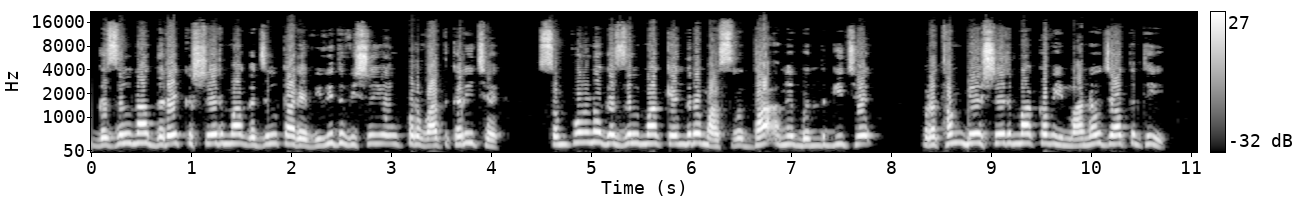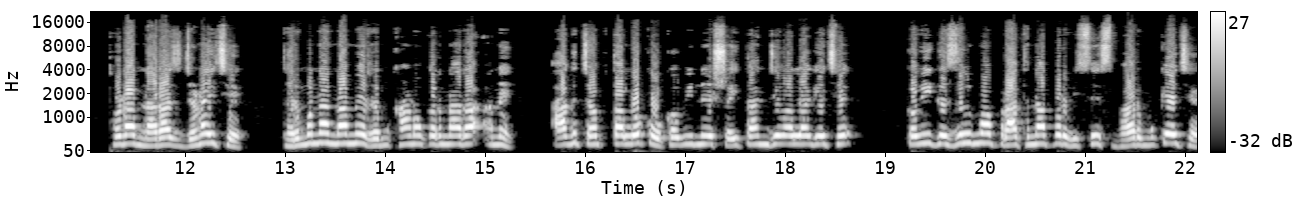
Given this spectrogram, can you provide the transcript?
ગઝલના દરેક શેરમાં ગઝલકારે વિવિધ વિષયો ઉપર વાત કરી છે. સંપૂર્ણ ગઝલમાં કેન્દ્રમાં શ્રદ્ધા અને બંદગી છે. પ્રથમ બે શેરમાં કવિ માનવજાતથી થોડા નારાજ જણાય છે. ધર્મના નામે રમખાણો કરનારા અને આગ ચાંપતા લોકો કવિને શૈતાન જેવા લાગે છે. કવિ ગઝલમાં પ્રાર્થના પર વિશેષ ભાર મૂકે છે.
